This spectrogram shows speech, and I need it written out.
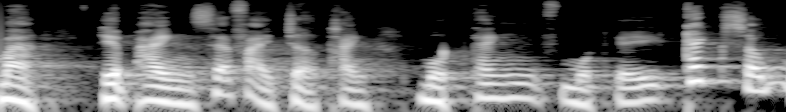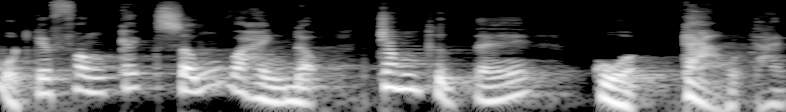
mà hiệp hành sẽ phải trở thành một canh một cái cách sống một cái phong cách sống và hành động trong thực tế của cả hội thánh.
